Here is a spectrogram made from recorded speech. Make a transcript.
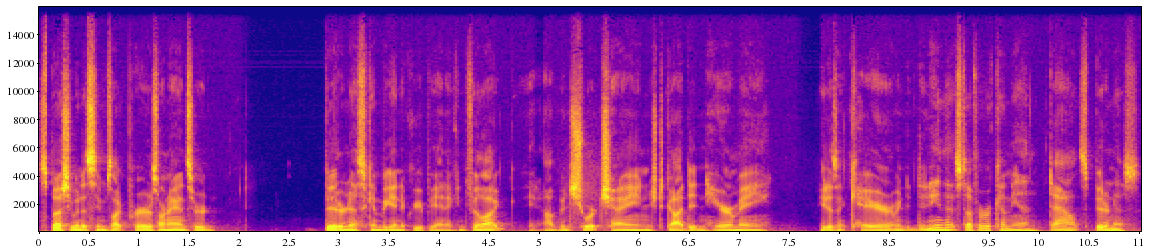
especially when it seems like prayers aren't answered, bitterness can begin to creep in. It can feel like you know, I've been shortchanged. God didn't hear me. He doesn't care. I mean, did any of that stuff ever come in? Doubts, bitterness?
